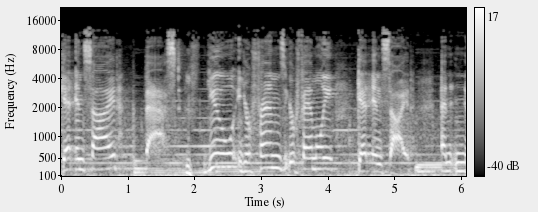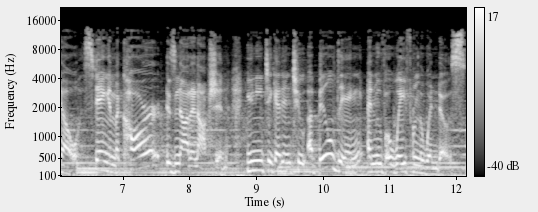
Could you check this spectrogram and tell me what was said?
get inside fast. you, your friends, your family, get inside. And no, staying in the car is not an option. You need to get into a building and move away from the windows.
